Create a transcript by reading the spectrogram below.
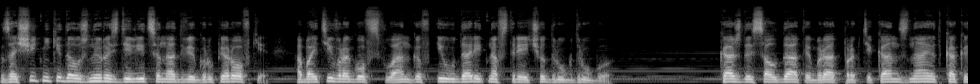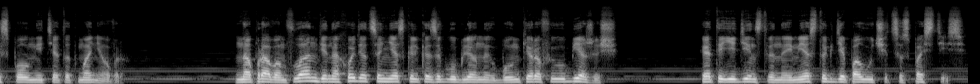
защитники должны разделиться на две группировки, обойти врагов с флангов и ударить навстречу друг другу. Каждый солдат и брат-практикант знают, как исполнить этот маневр. На правом фланге находятся несколько заглубленных бункеров и убежищ. Это единственное место, где получится спастись.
